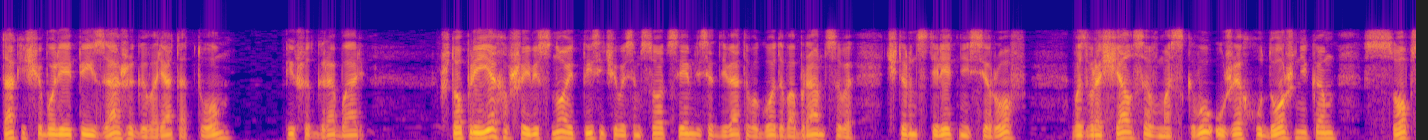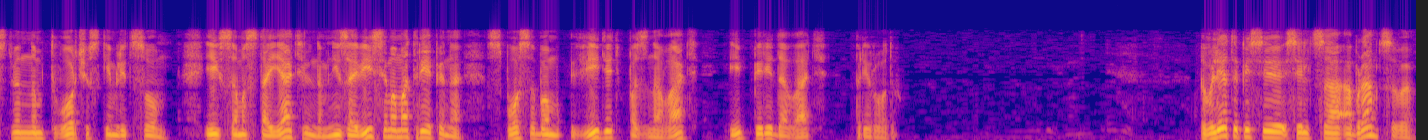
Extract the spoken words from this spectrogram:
так еще более пейзажи говорят о том, пишет Грабарь, что приехавший весной 1879 года в Абрамцево 14-летний Серов – возвращался в Москву уже художником с собственным творческим лицом и самостоятельным, независимым от Репина, способом видеть, познавать и передавать природу. В летописи сельца Абрамцева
